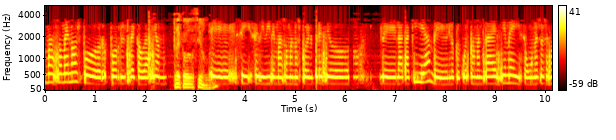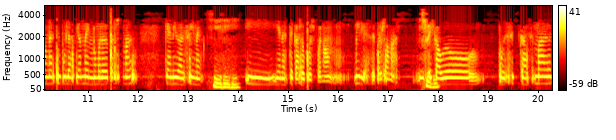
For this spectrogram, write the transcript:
más o menos por, por recaudación. Recaudación. Eh, sí, se divide más o menos por el precio de la taquilla, de lo que cuesta una entrada de cine y según eso se hace una estipulación del número de personas que han ido al cine. Y, y en este caso, pues fueron miles de personas. Recaudó pues casi, más,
